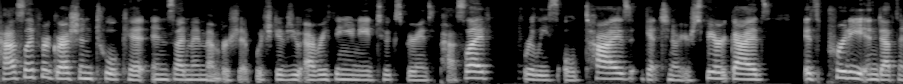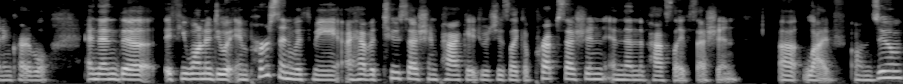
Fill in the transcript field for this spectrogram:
past life regression toolkit inside my membership, which gives you everything you need to experience past life, release old ties, get to know your spirit guides. It's pretty in-depth and incredible. And then the if you want to do it in person with me, I have a two session package, which is like a prep session and then the past life session uh, live on Zoom.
